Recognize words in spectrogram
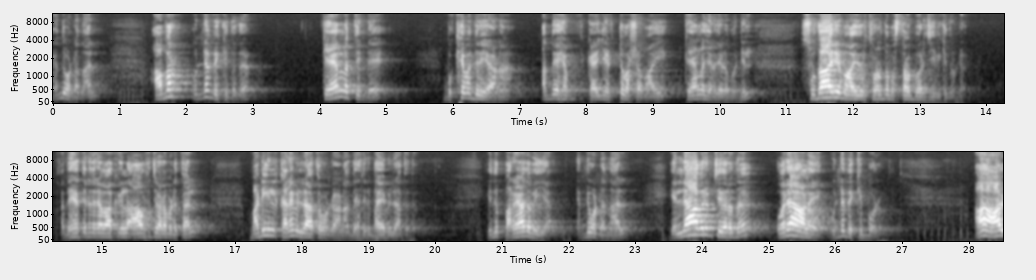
എന്തുകൊണ്ടെന്നാൽ അവർ ഉന്നം വയ്ക്കുന്നത് കേരളത്തിന്റെ മുഖ്യമന്ത്രിയാണ്. അദ്ദേഹം കഴിഞ്ഞ എട്ട് വർഷമായി കേരള ജനതയുടെ മുന്നിൽ സുതാര്യമായ ഒരു തുറന്ന പുസ്തകം പോലെ ജീവിക്കുന്നുണ്ട്. അദ്ദേഹത്തിന്റെ തന്നെ വാക്കുകൾ ആവർത്തിച്ച് കടമെടുത്താൽ മടിയിൽ കനമില്ലാത്തതുകൊണ്ടാണ് അദ്ദേഹത്തിന് ഭയമില്ലാത്തത്. ഇത് പറയാതെ വയ്യ. എന്തുകൊണ്ടെന്നാൽ എല്ലാവരും ചേർന്ന് ഒരാളെ ഉന്നം വയ്ക്കുമ്പോൾ ആ ആൾ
